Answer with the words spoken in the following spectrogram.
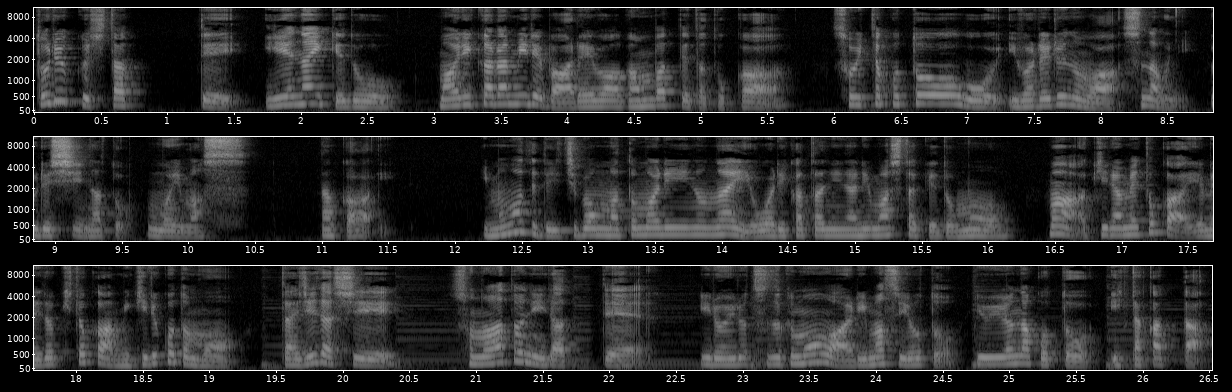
努力したって言えないけど、周りから見ればあれは頑張ってたとか、そういったことを言われるのは素直に嬉しいなと思います。なんか、今までで一番まとまりのない終わり方になりましたけども、まあ諦めとかやめ時とか見切ることも大事だし、その後にだっていろいろ続くもんはありますよというようなことを言いたかった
